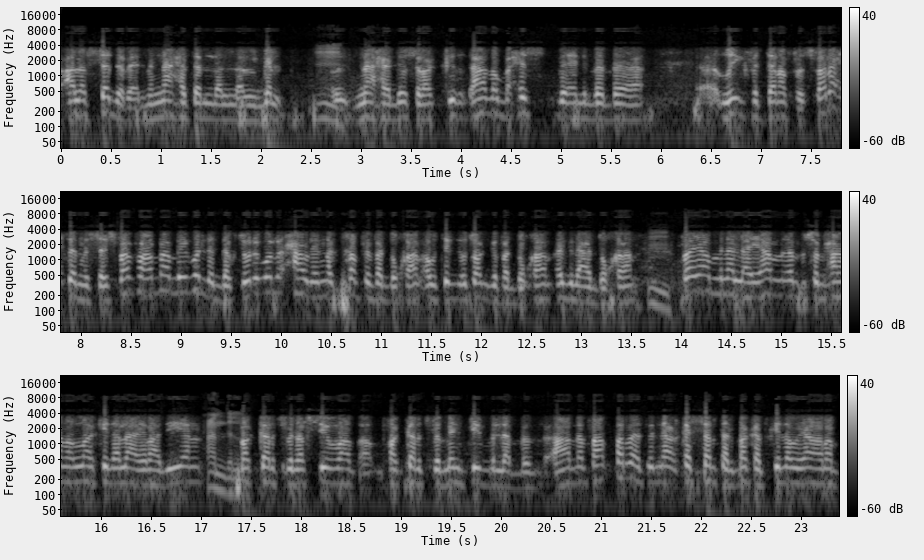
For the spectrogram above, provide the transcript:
على الصدر يعني من ناحية ال- ال- القلب. الناحيه اليسرى. هذا بحس يعني ضيق في التنفس. فرحت المستشفى فبيقول لي الدكتور يقول حاول إنك تخفف الدخان أو توقف الدخان أقلع الدخان. مم. فيوم من الأيام سبحان الله كذا لا اراديا. الحمد لله. فكرت في نفسي وفكرت في بنتي هذا فاضطريت إني كسرت البكت كذا ويا رب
